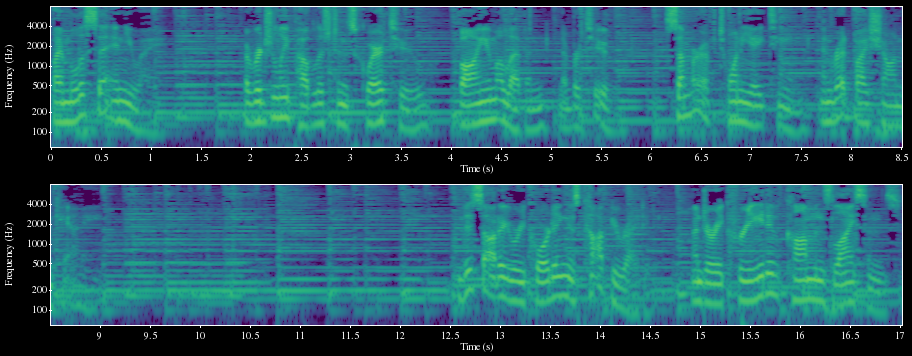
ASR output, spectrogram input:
by Melissa Inouye, originally published in Square 2, Volume 11, Number 2, Summer of 2018, and read by Sean Canny. This audio recording is copyrighted under a Creative Commons license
